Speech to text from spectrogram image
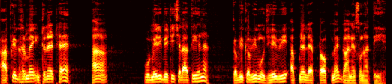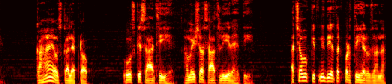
आपके घर में इंटरनेट है? हाँ वो मेरी बेटी चलाती है ना? कभी कभी मुझे भी अपने लैपटॉप में गाने सुनाती है। कहाँ है उसका लैपटॉप? वो उसके साथ ही है, हमेशा साथ लिए रहती है। अच्छा वो कितनी देर तक पढ़ती है रोज़ाना?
